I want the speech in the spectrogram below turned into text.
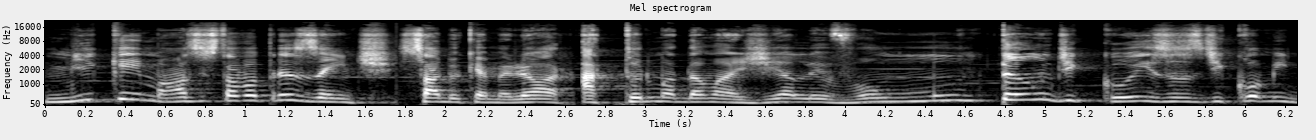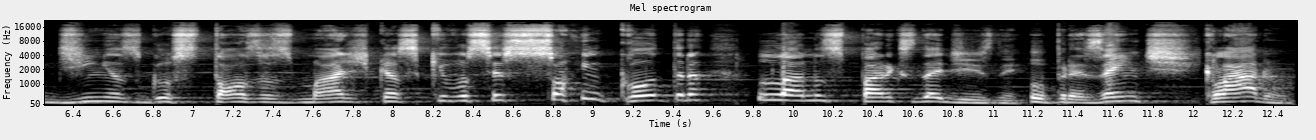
Mickey Mouse estava presente. Sabe o que é melhor? A turma da magia levou um montão de coisas, de comidinhas gostosas coisas mágicas que você só encontra lá nos parques da Disney. O presente? Claro,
